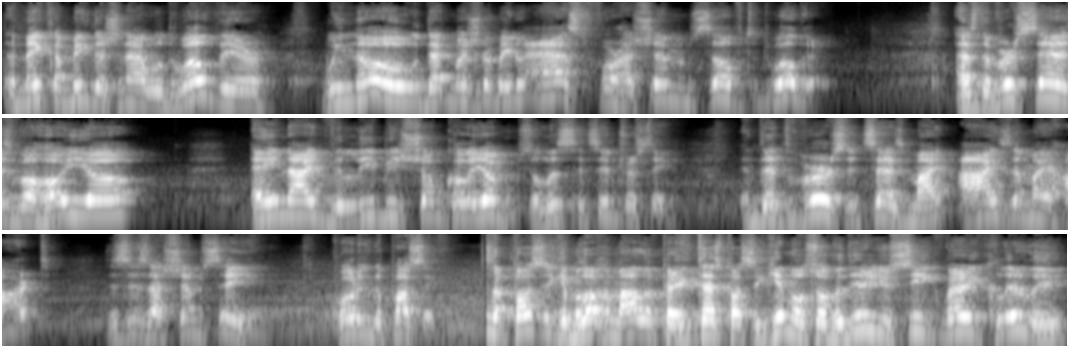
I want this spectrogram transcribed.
that make a Mikdash and I will dwell there, we know that Moshe Rabbeinu asked for Hashem himself to dwell there. As the verse says, V'hoyo Einai v'libi shom kolayom. So listen, it's interesting. In that verse, it says, "My eyes and my heart." This is Hashem saying, quoting the pasuk. This is the pasuk in Malachim Aleph Perik Tes pasuk Gimel. So over there, you see very clearly.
